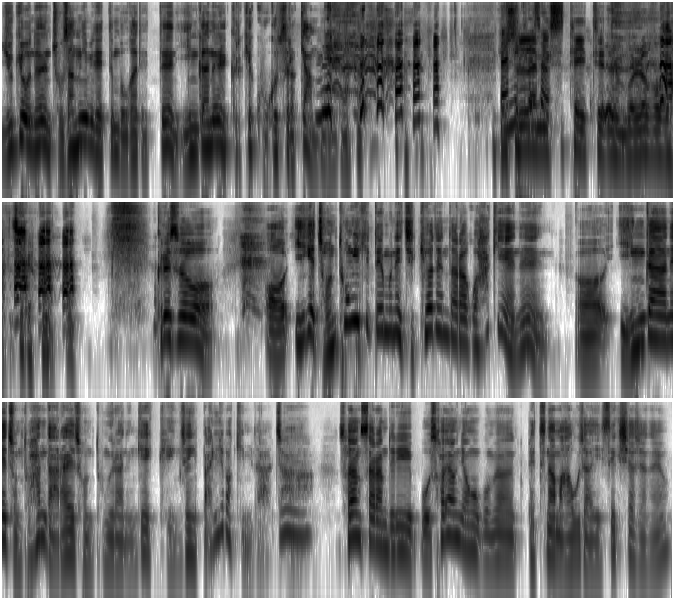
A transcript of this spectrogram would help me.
유교는 조상님이 됐든 뭐가 됐든 인간을 그렇게 고급스럽게 안 봅니다. Islamic 그래서- State를 뭘로 보고 지금. 그래서 어 이게 전통이기 때문에 지켜야 된다라고 하기에는 어 인간의 전통 한 나라의 전통이라는 게 굉장히 빨리 바뀝니다. 자 음. 서양 사람들이 뭐 서양 영화 보면 베트남 아우자이 섹시하잖아요.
